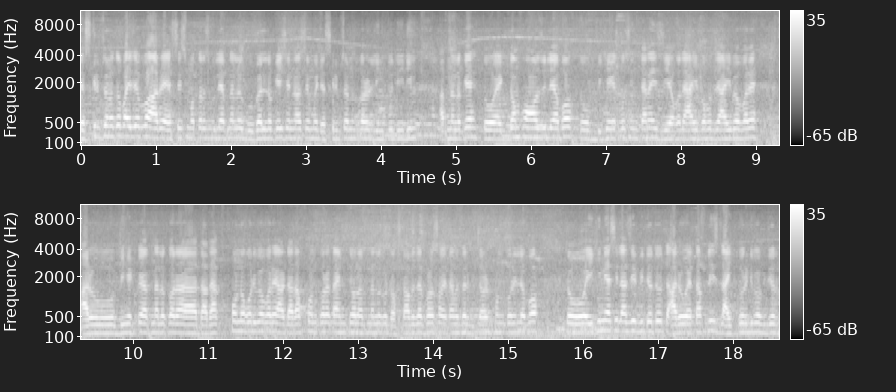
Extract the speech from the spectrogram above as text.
ডেছক্ৰিপশ্যনতো পাই যাব আৰু এছ এছ মটৰ্ছ বুলি আপোনালোকে গুগল লোকেশ্যনো আছে মই ডেছক্ৰিপশ্যনত বাৰু লিংকটো দি দিম আপোনালোকে। তো একদম সহজ উলিয়াব তো বিশেষ একো চিন্তা নাই যিসকলে আহিব খোজে আহিব পাৰে। আৰু বিশেষকৈ আপোনালোকৰ দাদাক ফোনো কৰিব পাৰে আৰু দাদাক ফোন কৰা টাইমটো হ'ল আপোনালোকৰ দহটা বজাৰ পৰা ছয়টা বজাৰ ভিতৰত ফোন কৰি ল'ব। তো এইখিনি আছিল আজিৰ ভিডিঅ'টোত আৰু এটা প্লিজ লাইক কৰি দিব ভিডিঅ'ত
